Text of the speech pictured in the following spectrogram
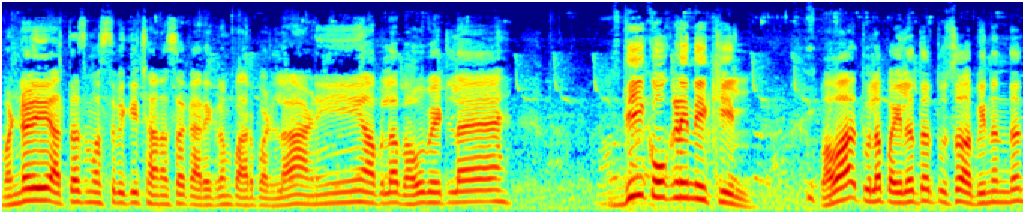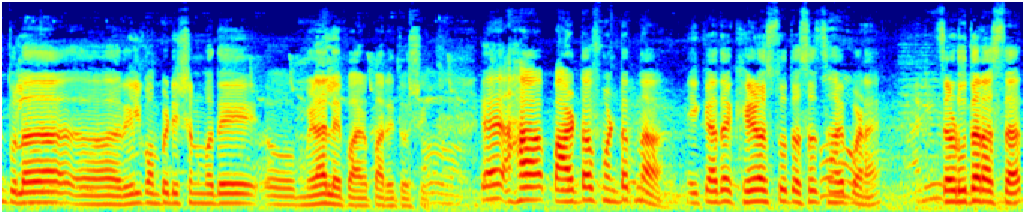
मंडळी आताच मस्तपैकी छान असा कार्यक्रम पार पडला आणि आपला भाऊ भेटलाय. दी कोकणी निखिल. भावा तुला पहिलं तर तुझं अभिनंदन तुला रील कॉम्पिटिशनमध्ये मिळालंय पार पारितोषिक. काय हा पार्ट ऑफ म्हणतात ना एखादा खेळ असतो तसंच हा पण आहे. चढ उतार असतात.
